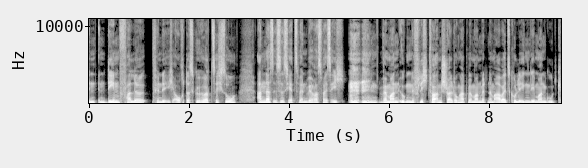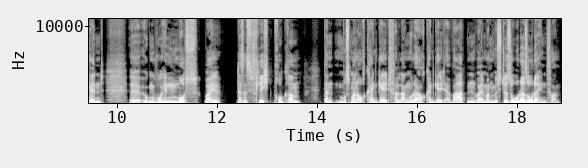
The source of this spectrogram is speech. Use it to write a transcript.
in, in dem Falle finde ich auch, das gehört sich so. Anders ist es jetzt, wenn wir, was weiß ich, wenn man irgendeine Pflichtveranstaltung hat, wenn man mit einem Arbeitskollegen, den man gut kennt, äh, irgendwo hin muss, weil das ist Pflichtprogramm, dann muss man auch kein Geld verlangen oder auch kein Geld erwarten, weil man müsste so oder so dahin fahren.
